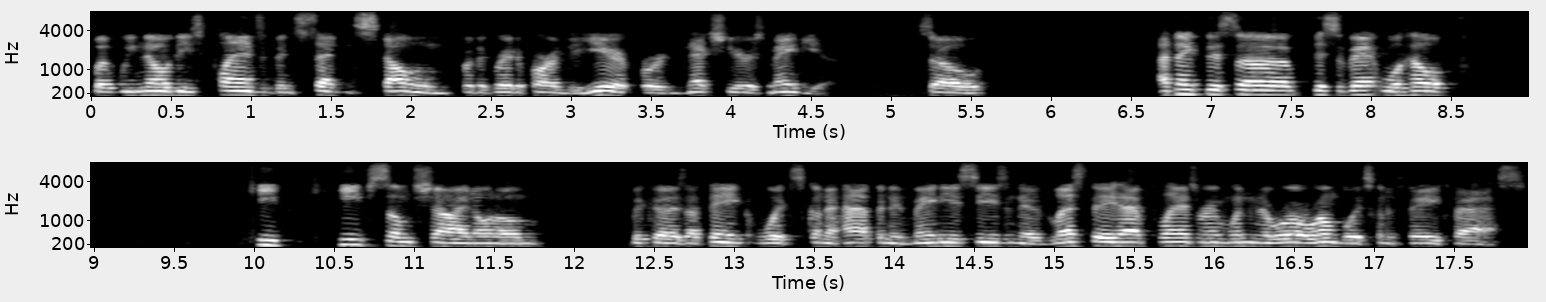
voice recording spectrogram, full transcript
But we know these plans have been set in stone for the greater part of the year for next year's Mania. So I think this uh this event will help keep keep some shine on them because I think what's going to happen in Mania season, unless they have plans for him winning the Royal Rumble, it's going to fade fast.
